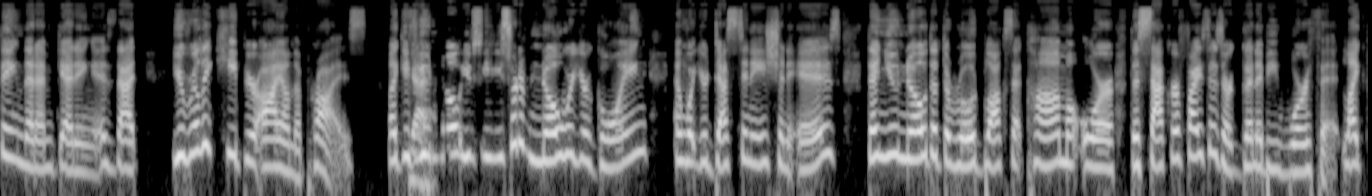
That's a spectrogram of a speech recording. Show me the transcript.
thing that I'm getting is that you really keep your eye on the prize. Like if you know you you sort of know where you're going and what your destination is, then you know that the roadblocks that come or the sacrifices are going to be worth it. Like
